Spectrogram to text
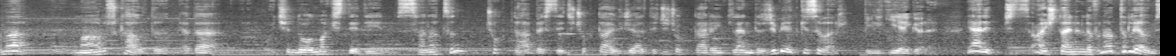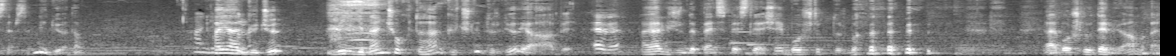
Ama maruz kaldığın ya da içinde olmak istediğin sanatın çok daha besleyici, çok daha yüceltici, çok daha renklendirici bir etkisi var bilgiye göre. Yani Einstein'ın lafını hatırlayalım istersen. Ne diyor adam? Hangi Hayal lafını? gücü bilgiden çok daha güçlüdür diyor ya abi. Evet. Hayal gücünde besleyen şey boşluktur. yani boşluğu demiyor ama ben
